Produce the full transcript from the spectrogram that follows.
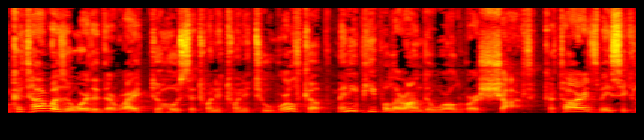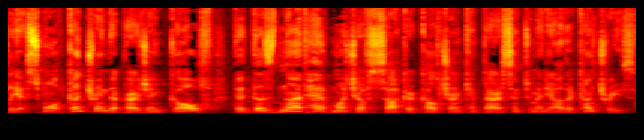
Qatar was awarded the right to host the 2022 World Cup, many people around the world were shocked. Qatar is basically a small country in the Persian Gulf that does not have much of soccer culture in comparison to many other countries.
